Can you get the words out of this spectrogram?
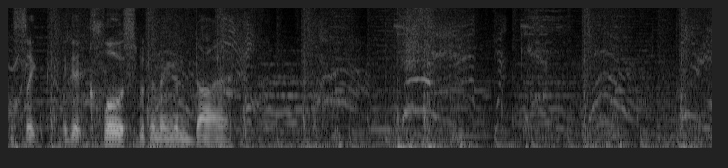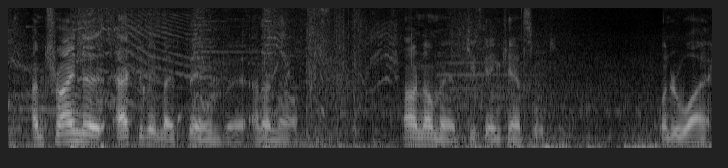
it's like I get close, but then I'm gonna die. I'm trying to activate my thing, but I don't know. I don't know, man. It keeps getting cancelled. Wonder why.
